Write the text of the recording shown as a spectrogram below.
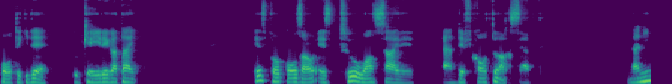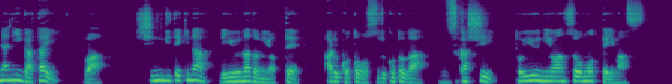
方的で受け入れがたい。His proposal is too one-sided and difficult to accept. 何々がたいは心理的な理由などによってあることをすることが難しいというニュアンスを持っています。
